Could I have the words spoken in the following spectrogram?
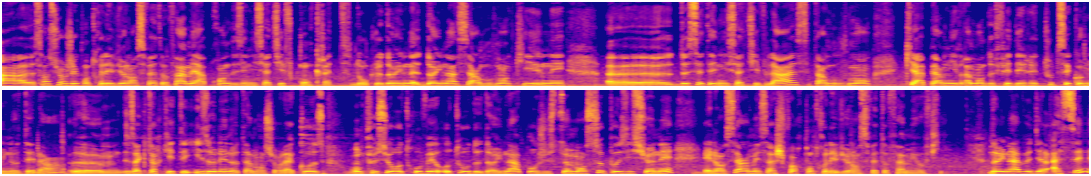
à euh, s'insurger contre les violences faites aux femmes et à prendre des initiatives concrètes. Donc le Doina, c'est un mouvement qui est né euh, de cette initiative-là. C'est un mouvement qui a permis vraiment de fédérer toutes ces communautés-là. Euh, des acteurs qui étaient isolés notamment sur la cause ont pu se retrouver autour de Doina pour justement se positionner et lancer un message fort contre les violences faites aux femmes et aux filles. Doina veut dire assez,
